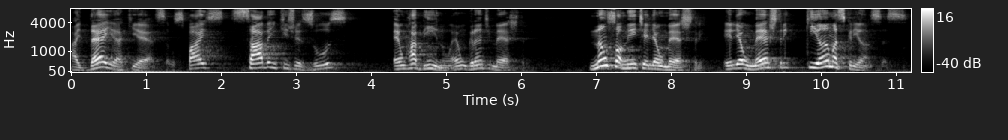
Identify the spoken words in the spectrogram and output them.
A ideia aqui é essa: os pais sabem que Jesus é um rabino, é um grande mestre. Não somente ele é um mestre, ele é um mestre que ama as crianças.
